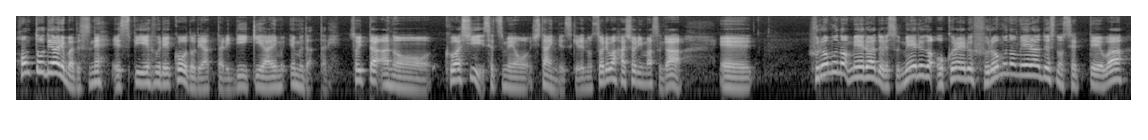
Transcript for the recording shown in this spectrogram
本当であればですね SPF レコードであったり DKIM だったりそういったあの詳しい説明をしたいんですけれどもそれははしょりますが、えー、from のメールアドレスメールが送られる from のメールアドレスの設定は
